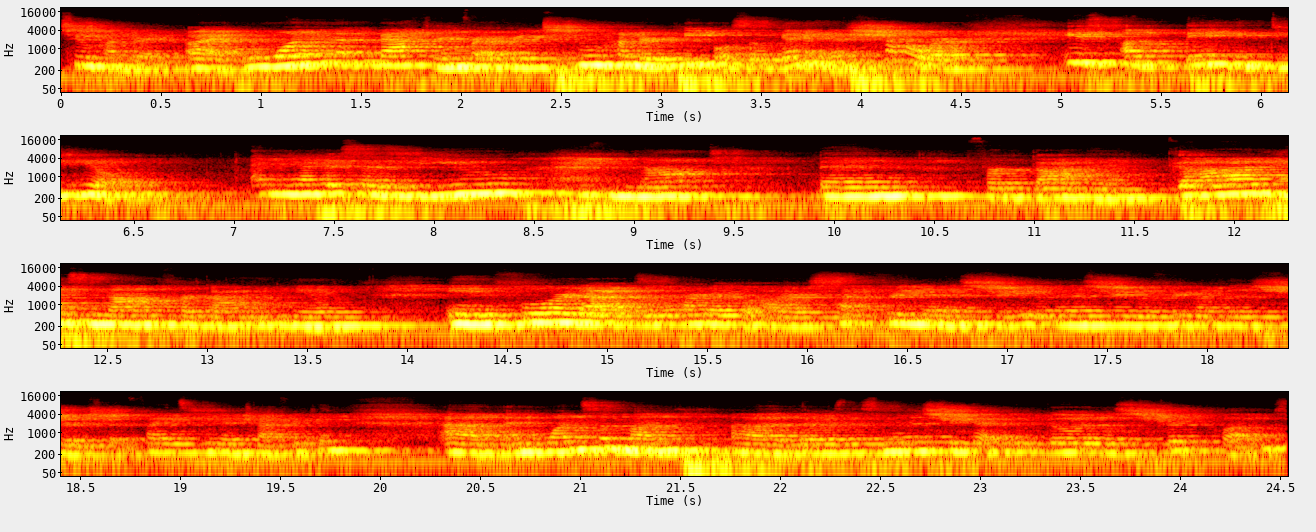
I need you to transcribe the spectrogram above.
200. All right, one bathroom for every 200 people. So getting a shower is a big deal. And yet it says, You have not been forgotten. God has not forgotten you. In Florida, I was a part of our Set Free ministry, the ministry of the Free Methodist Church that fights human trafficking. Um, and once a month, uh, there was this ministry that strip clubs.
